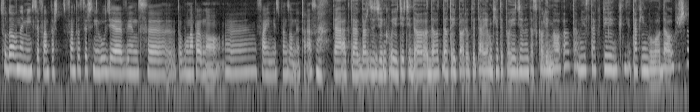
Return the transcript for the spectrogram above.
Cudowne miejsce, fantas- fantastyczni ludzie, więc e, to był na pewno e, fajnie spędzony czas. Tak, tak, bardzo dziękuję. Dzieci do, do, do tej pory pytają, kiedy pojedziemy do Skolimowa. Tam jest tak pięknie, tak im było dobrze.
